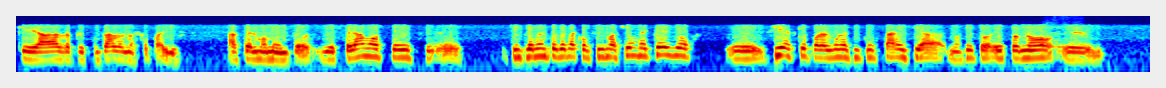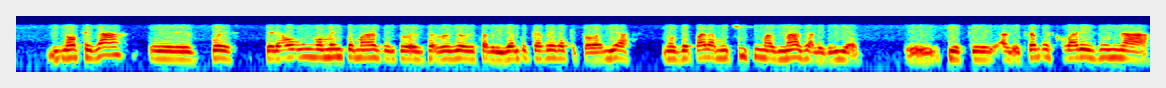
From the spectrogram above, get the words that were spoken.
que ha representado nuestro país hasta el momento. Y esperamos pues eh, simplemente ver la confirmación de aquello, si es que por alguna circunstancia ¿no esto no, no se da, pues será un momento más dentro del desarrollo de esa brillante carrera que todavía nos depara muchísimas más alegrías. si es que Alexander Escobar es una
